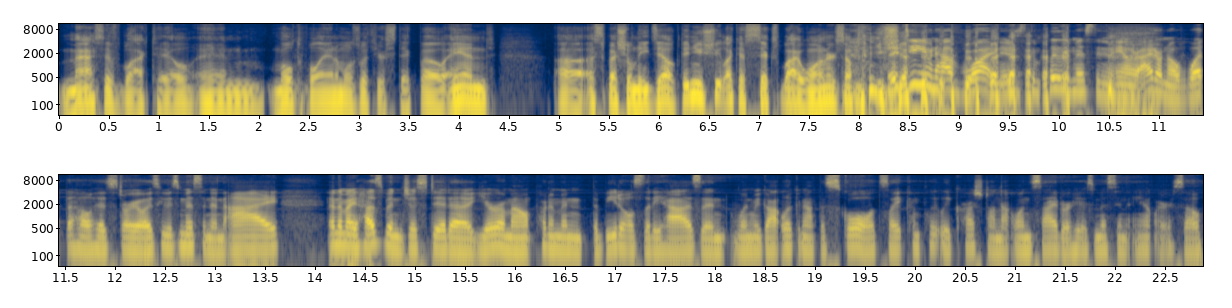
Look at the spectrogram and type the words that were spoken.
massive blacktail and multiple animals with your stick bow and uh, a special needs elk. Didn't you shoot like a six by one or something? You It didn't even have one. It was completely missing an antler. I don't know what the hell his story was. He was missing an eye. And then my husband just did a Euro mount, put him in the beetles that he has. And when we got looking at the skull, it's like completely crushed on that one side where he was missing the antler. So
